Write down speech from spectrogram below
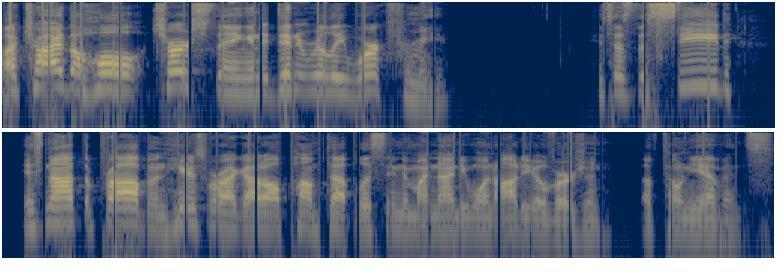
I tried the whole church thing, and it didn't really work for me. He says, The seed is not the problem. Here's where I got all pumped up listening to my 91 audio version of Tony Evans.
